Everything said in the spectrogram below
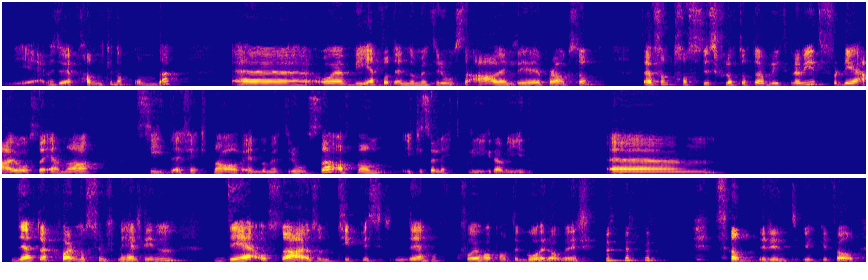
jeg, vet du, jeg kan ikke nok om det. Uh, og jeg vet at endometriose er veldig plagsomt. Det er fantastisk flott at du har blitt gravid, for det er jo også en av sideeffektene av endometriose, at man ikke så lett blir gravid. Uh, det at du er kvalm og sulten hele tiden, det også er jo sånn typisk Det får vi håpe at det går over. sånn rundt uke tolv.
